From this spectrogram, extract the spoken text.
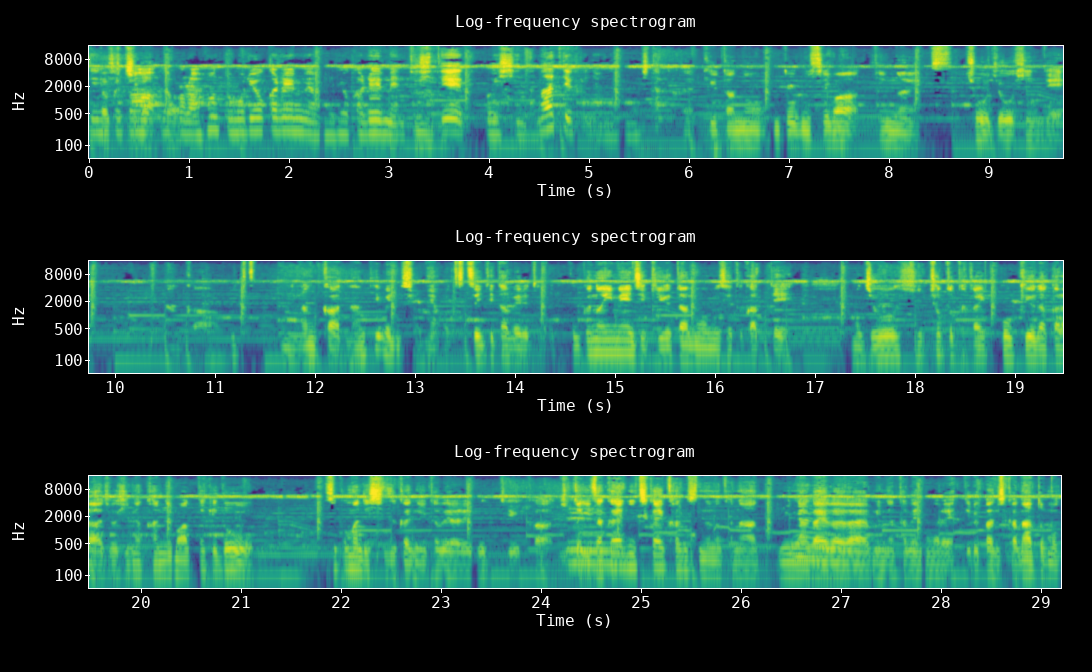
全然違う。だから本当盛岡冷麺は盛岡冷麺として美味しいんだなっていうふうに思いました。牛タンの本当お店は、店内超上品で、なんか、うんなんか、なんて言えばいいんでしょうね。落ち着いて食べるとか。僕のイメージ牛タンのお店とかって、まあ上品、ちょっと高い高級だから上品な感じもあったけど、そこまで静かに食べられるっていうか、ちょっと居酒屋に近い感じなのかな、みんなガヤガヤガヤみんな食べながらやってる感じかなと思っ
